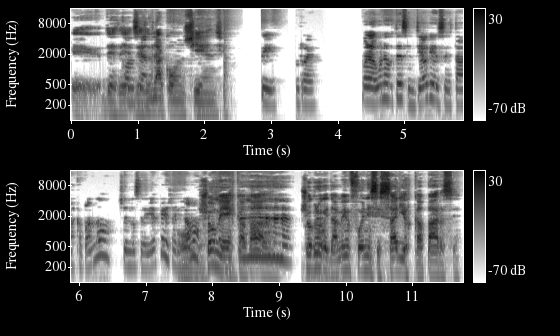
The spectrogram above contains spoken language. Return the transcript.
eh, desde, una conciencia. Sí, re. Bueno, ¿alguno de ustedes sintió que se estaba escapando yéndose de viaje ya que estamos? Yo me he escapado. Yo creo que también fue necesario escaparse.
